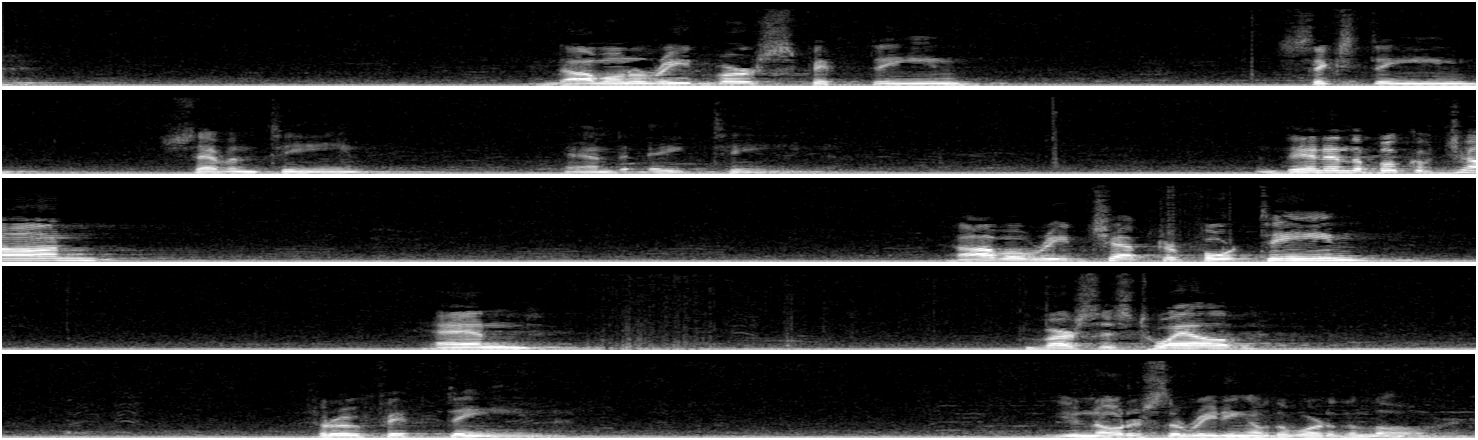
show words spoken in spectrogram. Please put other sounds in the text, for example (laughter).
and I want to read verse 15, 16, 17, and 18. And then in the book of John, I will read chapter 14 and verses 12 through 15. You notice the reading of the word of the Lord.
